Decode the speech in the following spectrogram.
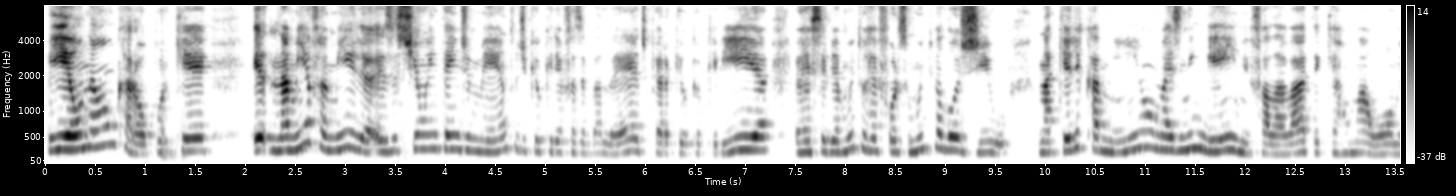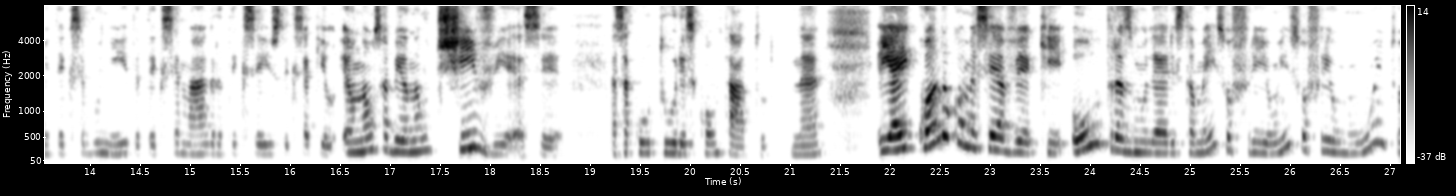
E eu não, Carol, porque na minha família existia um entendimento de que eu queria fazer balé, de que era aquilo que eu queria. Eu recebia muito reforço, muito elogio naquele caminho, mas ninguém me falava, ah, tem que arrumar homem, tem que ser bonita, tem que ser magra, tem que ser isso, tem que ser aquilo. Eu não sabia, eu não tive esse, essa cultura, esse contato, né? E aí, quando eu comecei a ver que outras mulheres também sofriam e sofriam muito,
